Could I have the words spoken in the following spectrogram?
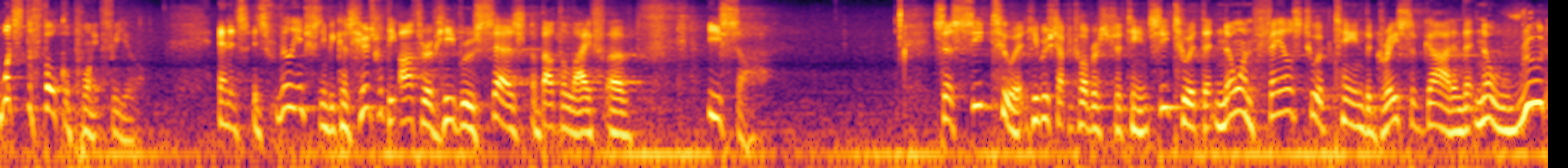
what's the focal point for you? And it's, it's really interesting because here's what the author of Hebrews says about the life of Esau. It says, See to it, Hebrews chapter 12, verse 15, see to it that no one fails to obtain the grace of God and that no root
